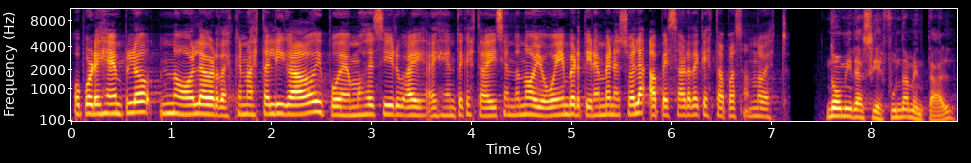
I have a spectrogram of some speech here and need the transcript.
O por ejemplo, no, la verdad es que no está ligado y podemos decir, hay, hay gente que está diciendo, no, yo voy a invertir en Venezuela a pesar de que está pasando esto. No, mira, sí es fundamental,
